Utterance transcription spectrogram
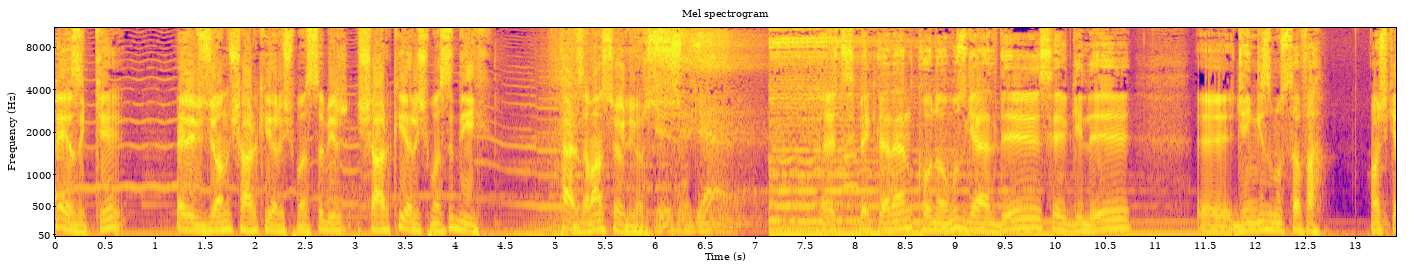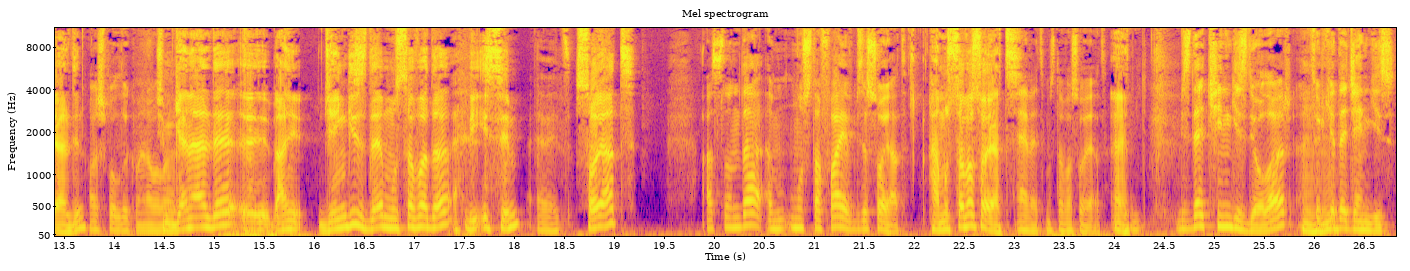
Ne yazık ki televizyon şarkı yarışması bir şarkı yarışması değil. Her zaman söylüyoruz. Evet beklenen konuğumuz geldi sevgili e, Cengiz Mustafa. Hoş geldin. Hoş bulduk merhaba. Şimdi genelde e, hani Cengiz de Mustafa da bir isim. evet. Soyad? Aslında e, Mustafaev bize soyad. Ha Mustafa Soyad. Evet Mustafa soyad. Evet. Bizde Çingiz diyorlar. Hı-hı. Türkiye'de Cengiz.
